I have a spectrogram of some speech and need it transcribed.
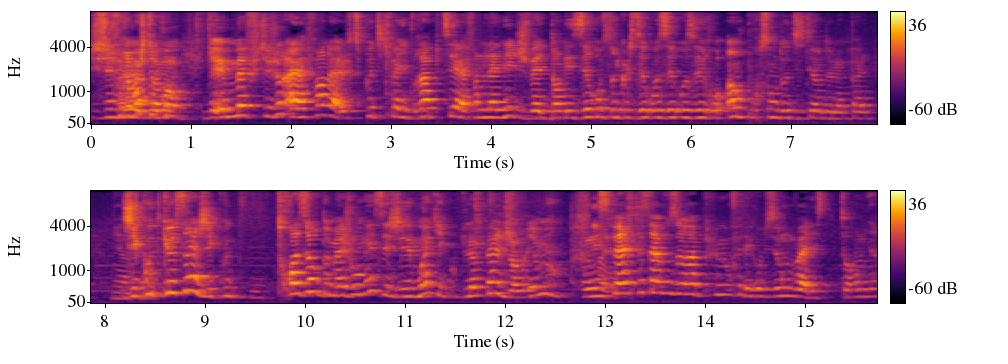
Vraiment, je te promets. Meuf, je te jure, à la fin, là, Spotify Wrap, tu sais, à la fin de l'année, je vais être dans les 0,0001% d'auditeurs de. Merde. J'écoute que ça, j'écoute 3 heures de ma journée, c'est moi qui écoute Lumpal, genre vraiment. On espère que ça vous aura plu. On fait des gros bisous. On va aller dormir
